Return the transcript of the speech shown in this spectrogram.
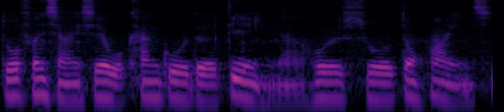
多分享一些我看过的电影啊，或者说动画影集，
